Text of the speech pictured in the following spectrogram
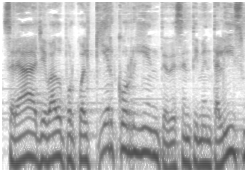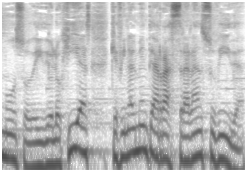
Será llevado por cualquier corriente de sentimentalismos o de ideologías que finalmente arrastrarán su vida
